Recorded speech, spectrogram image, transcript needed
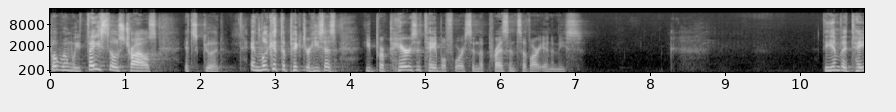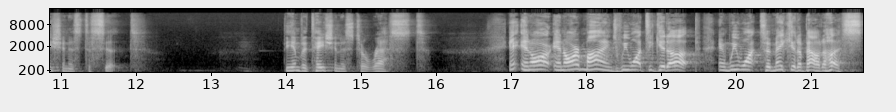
But when we face those trials, it's good. And look at the picture. He says, He prepares a table for us in the presence of our enemies. The invitation is to sit, the invitation is to rest. In our, in our minds, we want to get up and we want to make it about us.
